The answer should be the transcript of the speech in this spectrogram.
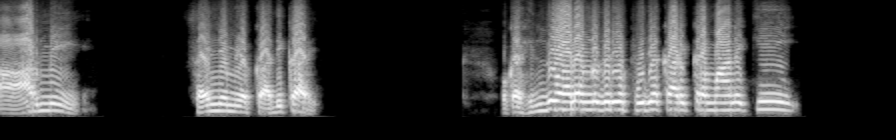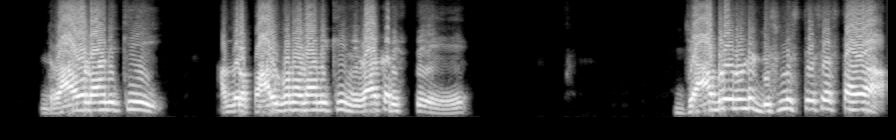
ఆ ఆర్మీ సైన్యం యొక్క అధికారి. ఒక హిందూ ఆలయంలో జరిగే పూజ కార్యక్రమానికి రావడానికి అందులో పాల్గొనడానికి నిరాకరిస్తే జాబ్లో నుండి డిస్మిస్ చేసేస్తావా?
